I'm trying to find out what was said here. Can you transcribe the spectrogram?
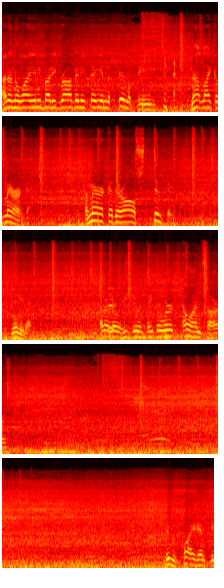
I don't know why anybody'd rob anything in the Philippines. Not like America America they're all stupid. Anyway I don't know he's doing paperwork. Oh I'm sorry. It was quite empty.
